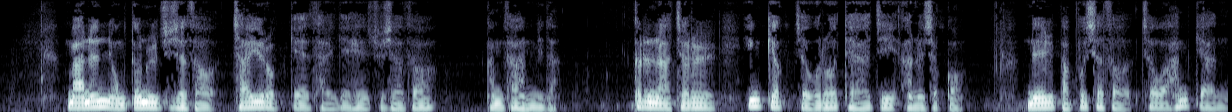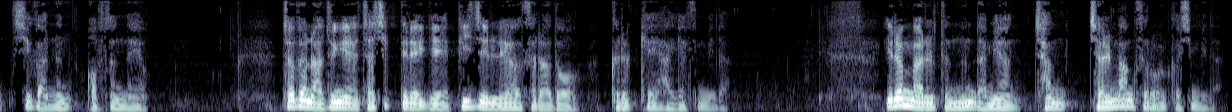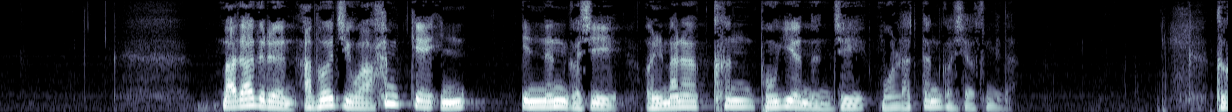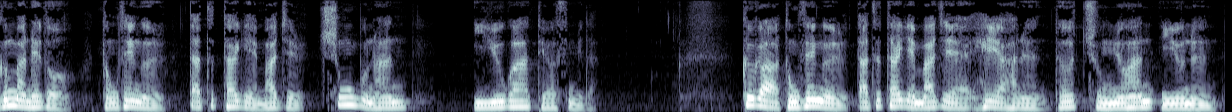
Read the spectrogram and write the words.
많은 용돈을 주셔서 자유롭게 살게 해 주셔서 감사합니다. 그러나 저를 인격적으로 대하지 않으셨고 늘 바쁘셔서 저와 함께한 시간은 없었네요. 저도 나중에 자식들에게 빚을 내어서라도 그렇게 하겠습니다. 이런 말을 듣는다면 참 절망스러울 것입니다. 마다들은 아버지와 함께 있는 것이 얼마나 큰 복이었는지 몰랐던 것이었습니다. 그것만 해도 동생을 따뜻하게 맞을 충분한 이유가 되었습니다. 그가 동생을 따뜻하게 맞이해야 하는 더 중요한 이유는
